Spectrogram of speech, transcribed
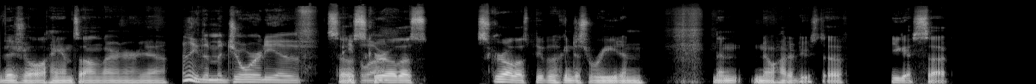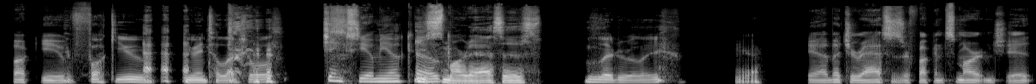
visual, hands-on learner. Yeah. I think the majority of So screw are. all those, screw all those people who can just read and then know how to do stuff. You guys suck. Fuck you. Fuck you, you intellectuals. Jinx you, Mio You Coke. smart asses. Literally. Yeah. yeah, I bet your asses are fucking smart and shit.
